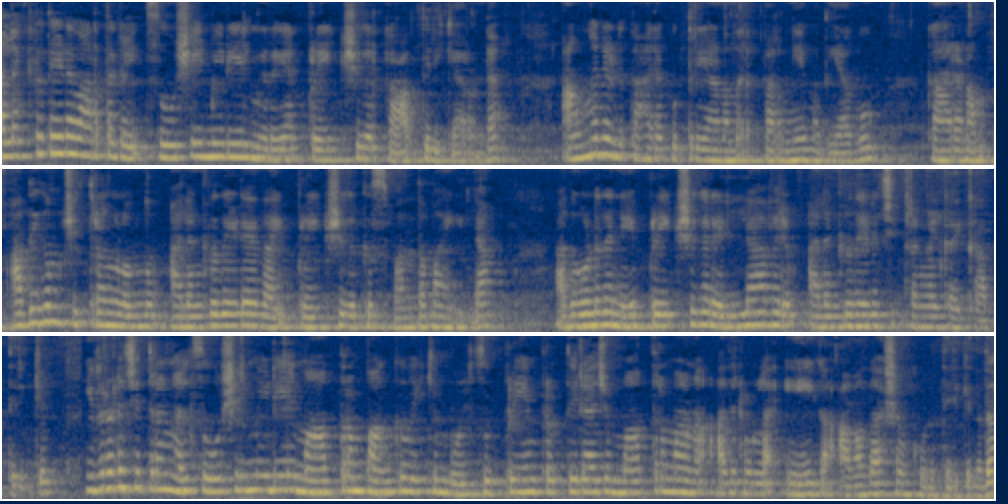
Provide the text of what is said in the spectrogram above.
അലങ്കൃതയുടെ വാർത്തകൾ സോഷ്യൽ മീഡിയയിൽ നിറയാൻ പ്രേക്ഷകർ കാത്തിരിക്കാറുണ്ട്. അങ്ങനെ ഒരു താരപുത്രിയാണെന്ന് പറഞ്ഞേ മതിയാകൂ. കാരണം അധികം ചിത്രങ്ങളൊന്നും അലങ്കൃതയുടേതായി പ്രേക്ഷകർക്ക് സ്വന്തമായില്ല അതുകൊണ്ട് തന്നെ പ്രേക്ഷകരെല്ലാവരും അലങ്കൃതയുടെ ചിത്രങ്ങൾക്കായി കാത്തിരിക്കും. ഇവരുടെ ചിത്രങ്ങൾ സോഷ്യൽ മീഡിയയിൽ മാത്രം പങ്കുവയ്ക്കുമ്പോൾ സുപ്രീം പൃഥ്വിരാജും മാത്രമാണ് അതിനുള്ള ഏക അവകാശം കൊടുത്തിരിക്കുന്നത്.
